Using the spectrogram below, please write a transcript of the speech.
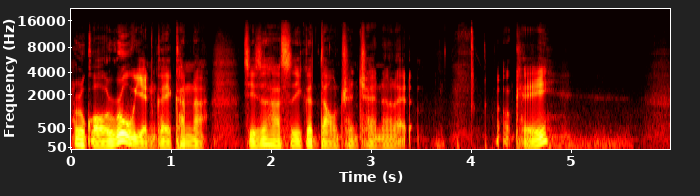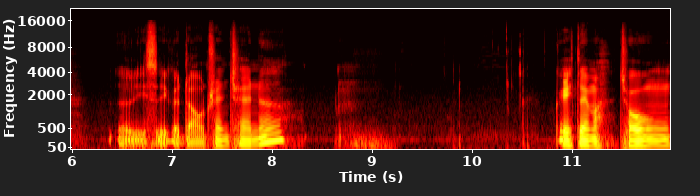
如果入眼可以看呢，其实它是一个 downtrend channel 来的，OK，这里是一个 downtrend channel，OK，对吗？从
